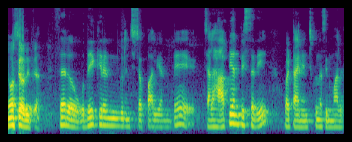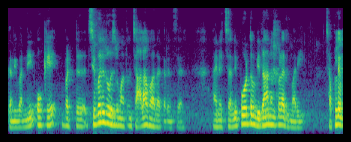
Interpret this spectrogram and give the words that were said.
నమస్తే ఆదిత్య. సార్ ఉదయ్ కిరణ్ గురించి చెప్పాలి అంటే చాలా హ్యాపీ అనిపిస్తుంది. బట్ ఆయన ఎంచుకున్న సినిమాలు కానీ ఇవన్నీ ఓకే. బట్ చివరి రోజులు మాత్రం చాలా బాధాకరం సార్. ఆయన చనిపోవటం విధానం కూడా అది మరి చెప్పలేం.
